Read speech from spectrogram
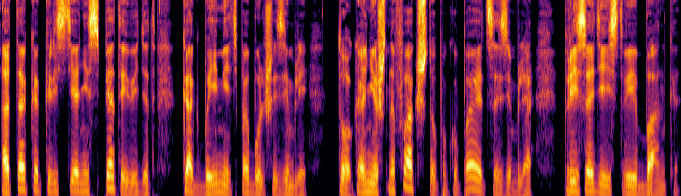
А так как крестьяне спят и видят, как бы иметь побольше земли, то, конечно, факт, что покупается земля при содействии банка,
